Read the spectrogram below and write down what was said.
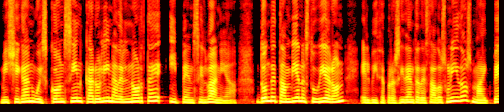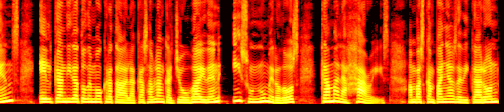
Michigan, Wisconsin, Carolina del Norte y Pensilvania, donde también estuvieron el vicepresidente de Estados Unidos, Mike Pence, el candidato demócrata a la Casa Blanca, Joe Biden, y su número dos, Kamala Harris. Ambas campañas dedicaron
